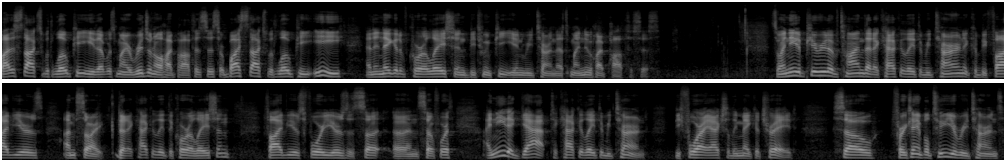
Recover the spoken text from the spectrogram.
buy the stocks with low PE, that was my original hypothesis, or buy stocks with low PE and a negative correlation between PE and return. That's my new hypothesis. So I need a period of time that I calculate the return. It could be five years, I'm sorry, that I calculate the correlation, five years, four years, and so, uh, and so forth. I need a gap to calculate the return before I actually make a trade. So for example, two-year returns,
